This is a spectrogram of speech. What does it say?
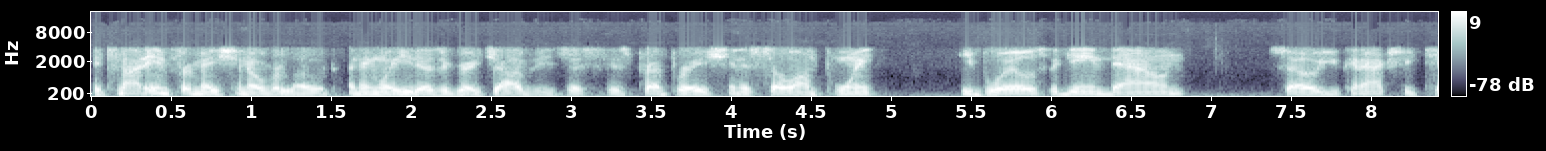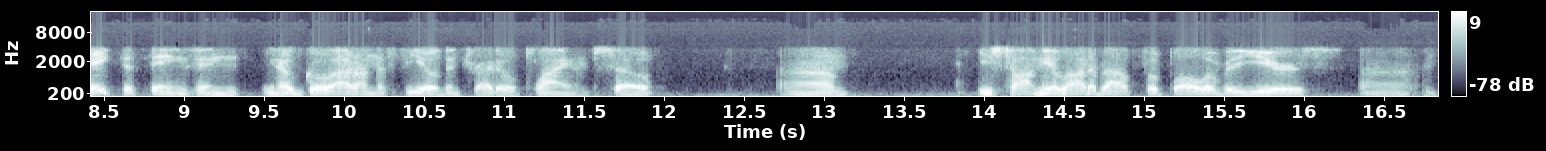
it's not information overload. I think what he does a great job. He's just his preparation is so on point. He boils the game down, so you can actually take the things and you know go out on the field and try to apply them. So, um, he's taught me a lot about football over the years. Um,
